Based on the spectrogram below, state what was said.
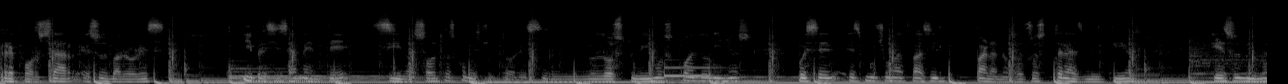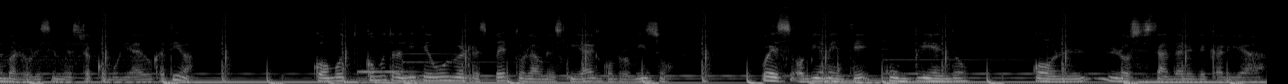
reforzar esos valores y precisamente si nosotros como instructores los tuvimos cuando niños, pues e, es mucho más fácil para nosotros transmitir esos mismos valores en nuestra comunidad educativa. ¿Cómo, cómo transmite uno el respeto, la honestidad, el compromiso? Pues obviamente cumpliendo con los estándares de calidad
